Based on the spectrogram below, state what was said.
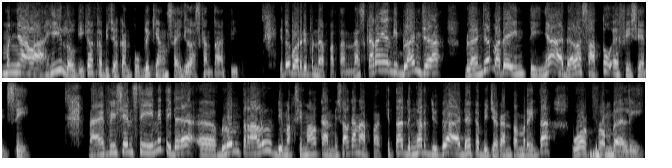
menyalahi logika kebijakan publik yang saya jelaskan tadi. Itu baru di pendapatan. Nah, sekarang yang dibelanja, belanja pada intinya adalah satu efisiensi. Nah, efisiensi ini tidak uh, belum terlalu dimaksimalkan. Misalkan apa? Kita dengar juga ada kebijakan pemerintah work from Bali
